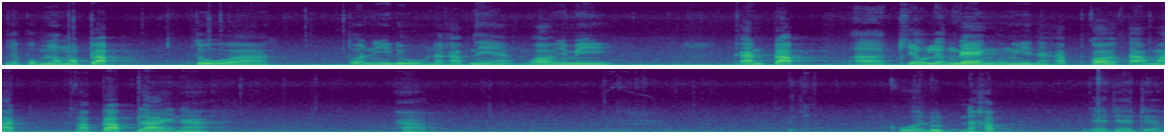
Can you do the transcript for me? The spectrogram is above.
เดี๋ยวผมลองมาปรับตัวตัวนี้ดูนะครับเนี่ยว่าจะมีการปรับ เขียวเหลืองแดงตรงนี้นะครับ ก็สามารถมาปรับได้นะอ้าวขั้วหลุดนะครับ เดี๋ยวเดี๋ยวเดี๋ยว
